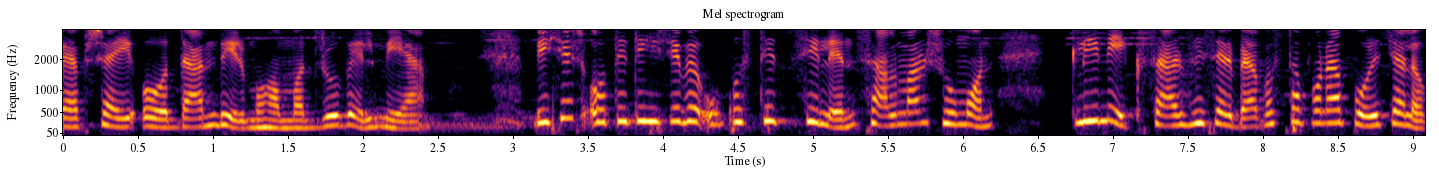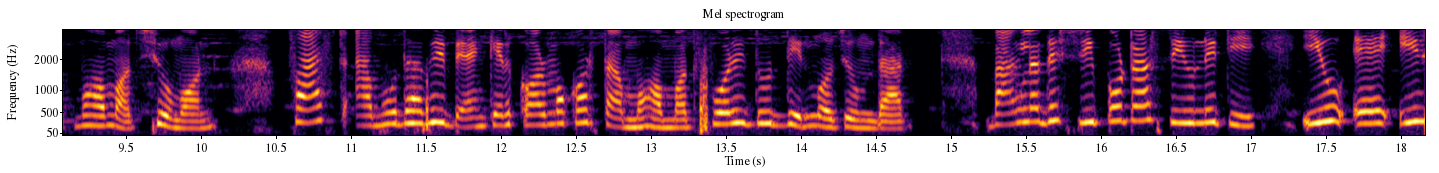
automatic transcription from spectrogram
ব্যবসায়ী ও দানবীর মোহাম্মদ রুবেল মিয়া। বিশেষ অতিথি হিসেবে উপস্থিত ছিলেন সালমান সুমন, ক্লিনিক সার্ভিসের ব্যবস্থাপনা পরিচালক মোহাম্মদ সুমন, ফার্স্ট আবুধাবি ব্যাংকের কর্মকর্তা মোহাম্মদ ফরিদুদ্দিন মজুমদার, বাংলাদেশ রিপোর্টার্স ইউনিটি ইউএইর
